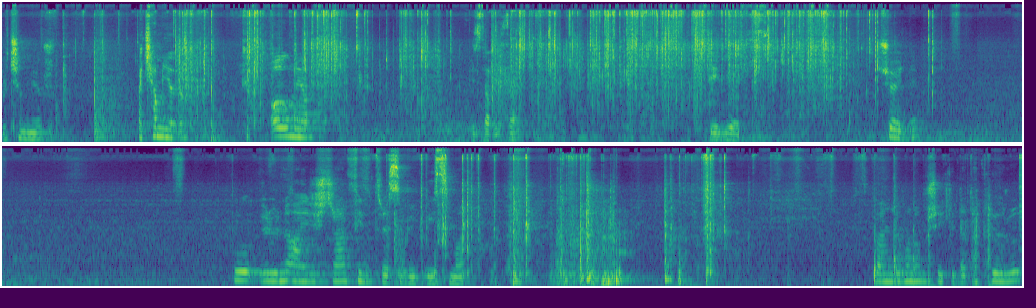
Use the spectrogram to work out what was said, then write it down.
Açılmıyor. Açamıyorum. Olmuyor. Biz de o yüzden deliyoruz. Şöyle Bu ürünü ayrıştıran filtresi büyük bir ihtimal. Bence bunu bu şekilde takıyoruz.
